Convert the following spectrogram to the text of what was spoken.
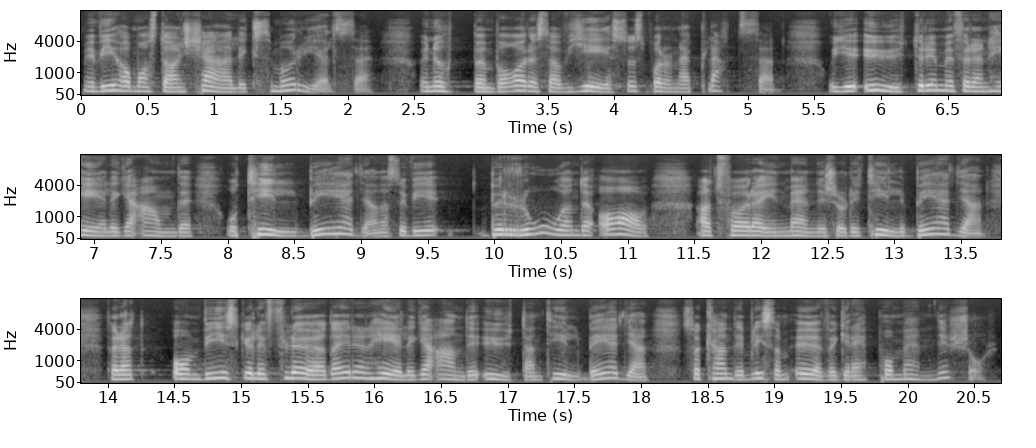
Men vi måste ha en kärlekssmörjelse, en uppenbarelse av Jesus på den här platsen. Och ge utrymme för den heliga Ande och tillbedjan. Alltså vi är beroende av att föra in människor i tillbedjan. För att om vi skulle flöda i den heliga Ande utan tillbedjan så kan det bli som övergrepp på människor.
